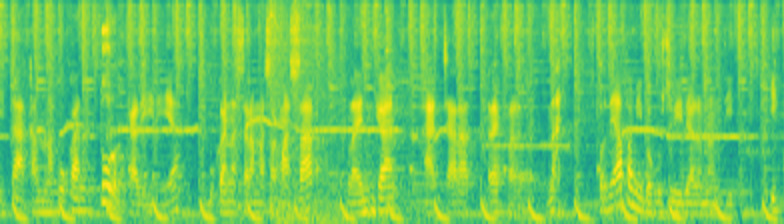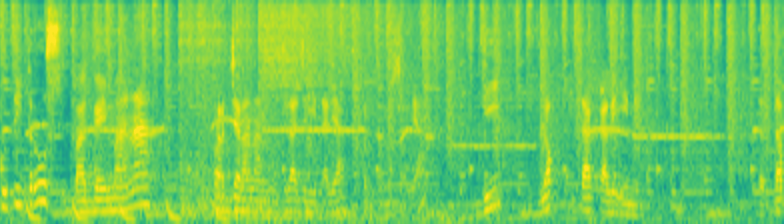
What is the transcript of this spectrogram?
kita akan melakukan tour kali ini ya. Bukan acara masak-masak, melainkan acara travel. Nah, seperti apa nih bagus di dalam nanti? Ikuti terus bagaimana perjalanan jelajah Italia bersama saya di vlog kita kali ini. Tetap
